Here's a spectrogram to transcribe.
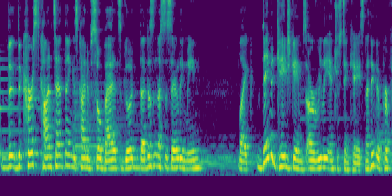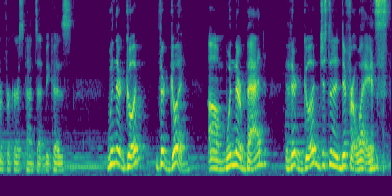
the, the cursed content thing is kind of so bad it's good. That doesn't necessarily mean... Like, David Cage games are a really interesting case, and I think they're perfect for cursed content because when they're good, they're good. Um, when they're bad, they're good, just in a different way. It's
